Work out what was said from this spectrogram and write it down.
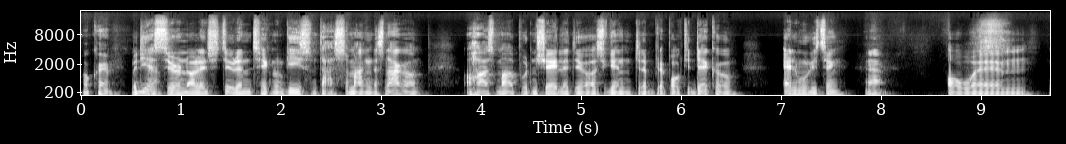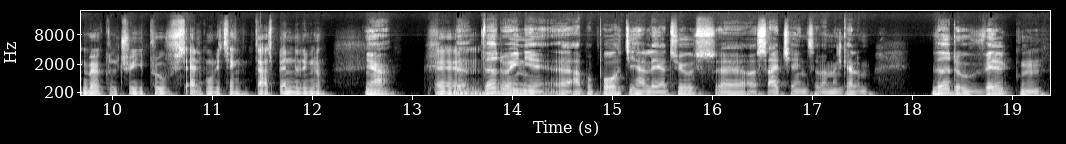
Okay. Men de her zero knowledge, det er jo den teknologi, som der er så mange, der snakker om, og har så meget potentiale. Det er også igen det, der bliver brugt i Deco. Alle mulige ting. Ja. Og øhm, Merkle Tree Proofs, alle mulige ting, der er spændende lige nu. Ja. Ved, Øhm, ved du egentlig, uh, apropos de her layer 20's uh, og sidechains, og hvad man kalder dem, ved du, hvilken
